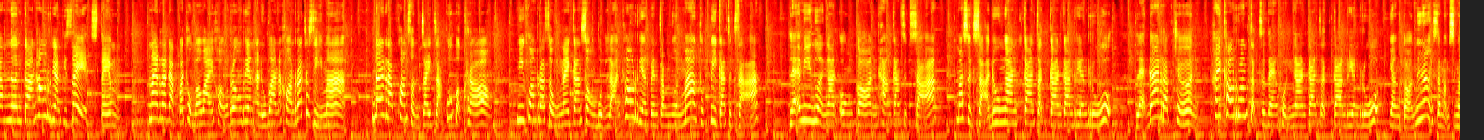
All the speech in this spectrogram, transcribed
ดำเนินการห้องเรียนพิเศษ STEM ในระดับปฐมวัยของโรงเรียนอนุบาลนครราชสีมา ความสนใจจากผู้ปกครอง มีความประสงค์ในการส่งบุตรหลานเข้าเรียนเป็นจำนวนมากทุกปีการศึกษา และมีหน่วยงานองค์กรทางการศึกษา มาศึกษาดูงานการจัดการการเรียนรู้ และได้รับเชิญให้เข้าร่วมจัดแสดงผลงานการจัดการเรียนรู้อย่างต่อเนื่องสม่ำเสม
